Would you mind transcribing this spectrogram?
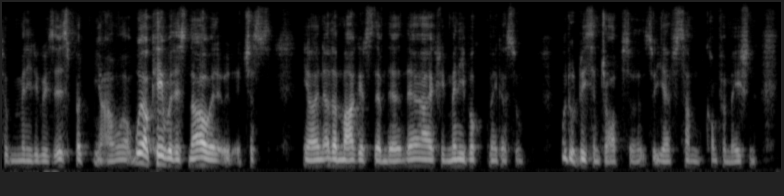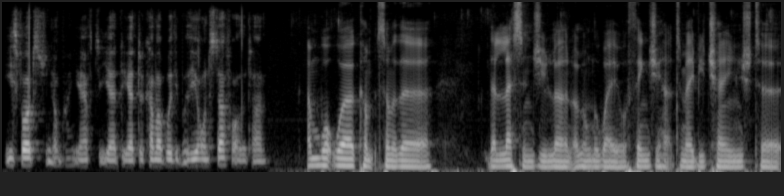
to many degrees is. But you know, we're okay with this now. It, it just you know, in other markets, then there there are actually many bookmakers who who do decent jobs. So so you have some confirmation. Esports, you know, you have to you to, you have to come up with with your own stuff all the time. And what were some of the the lessons you learned along the way or things you had to maybe change to,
